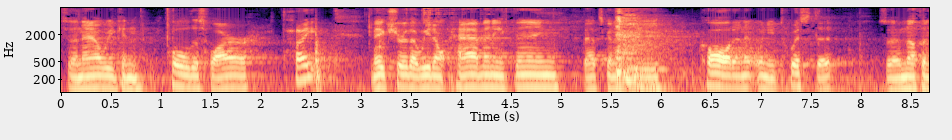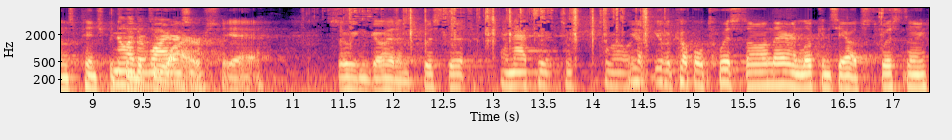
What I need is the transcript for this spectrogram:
So now we can pull this wire tight. Make sure that we don't have anything that's gonna be caught in it when you twist it. So nothing's pinched between No other the two wires wires. or- Yeah. So we can go ahead and twist it. And that's it. Just throw it. Yep, give a couple twists on there and look and see how it's twisting.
